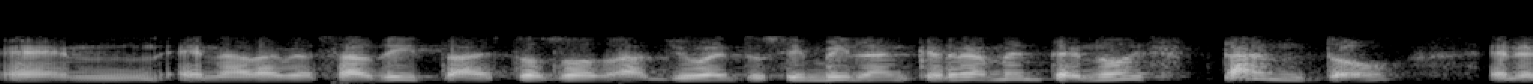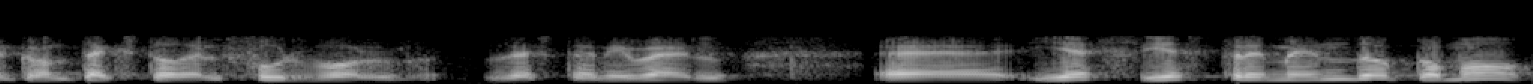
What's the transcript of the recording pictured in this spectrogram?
en, en Arabia Saudita, estos dos, a Juventus y Milan, que realmente no es tanto en el contexto del fútbol de este nivel, eh, y, es, y es tremendo cómo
